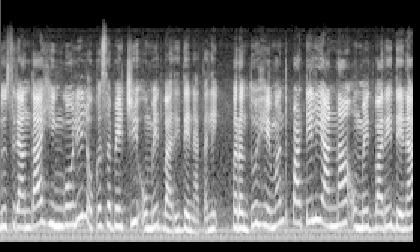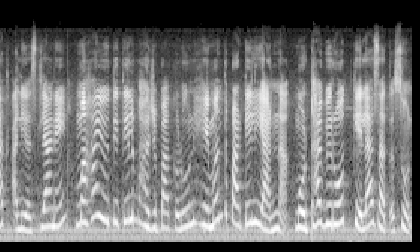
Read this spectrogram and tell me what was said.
दुसऱ्यांदा हिंगोली लोकसभेची उमेदवारी देण्यात आली. परंतु हेमंत पाटील यांना उमेदवारी देण्यात आली असल्याने महायुतीतील भाजपाकडून हेमंत पाटील यांना मोठा विरोध केला जात असून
